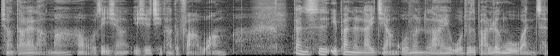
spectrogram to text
像达赖喇嘛啊，或者像一些其他的法王。但是一般人来讲，我们来，我就是把任务完成。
